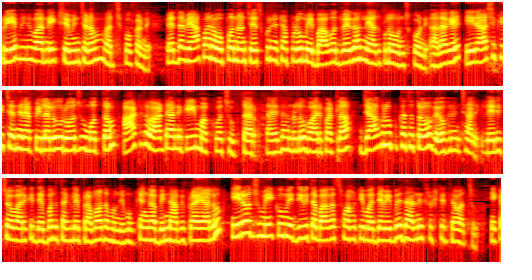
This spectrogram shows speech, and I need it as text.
ప్రియమైన వారిని క్షమించడం మర్చిపోకండి. పెద్ద వ్యాపార ఒప్పందం చేసుకునేటప్పుడు మీ భావోద్వేగాల్ని అదుపులో ఉంచుకోండి. అలాగే ఈ రాశికి చెందిన పిల్లలు రోజు మొత్తం ఆటలు ఆడడానికి మక్కువ చూపుతారు. తల్లిదండ్రులు వారి పట్ల జాగరూకతతో వ్యవహరించాలి. లేనిచో వారికి దెబ్బలు తగిలే ప్రమాదం ఉంది. ముఖ్యంగా భిన్న అభిప్రాయాలు ఈ రోజు మీకు మీ జీవిత భాగస్వామికి మధ్య విభేదాల్ని సృష్టించవచ్చు. ఇక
